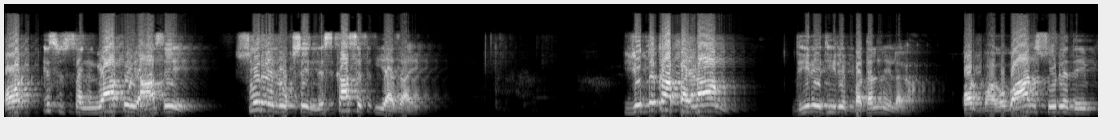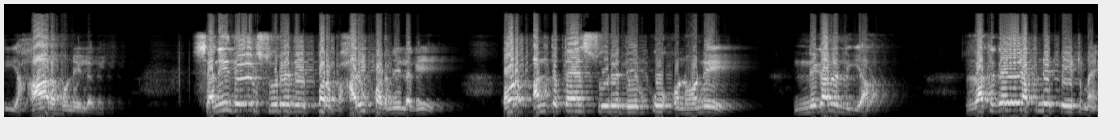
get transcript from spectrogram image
और इस संज्ञा को यहाँ से सूर्य लोक से निष्कासित किया जाए। युद्ध का परिणाम धीरे धीरे बदलने लगा और भगवान सूर्यदेव की हार होने लगी। शनिदेव सूर्यदेव पर भारी पड़ने लगे। और अंततः सूर्यदेव को उन्होंने निगल लिया, रख गए अपने पेट में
